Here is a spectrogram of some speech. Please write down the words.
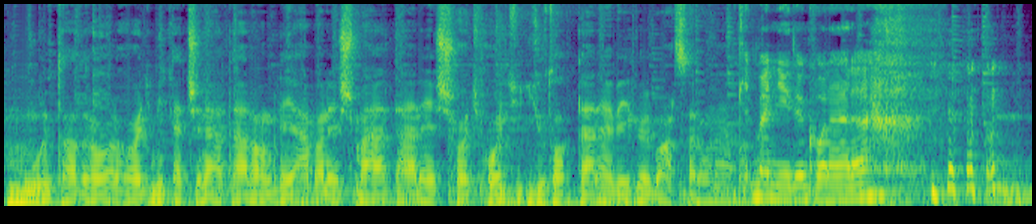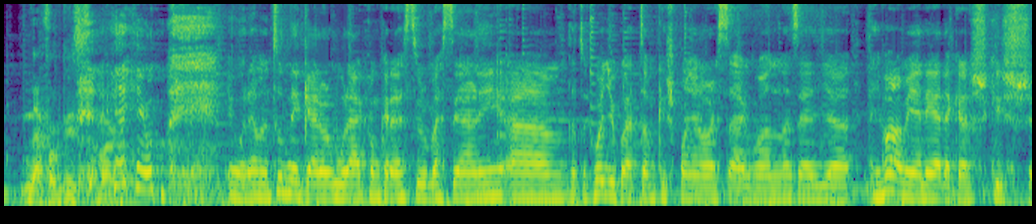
múltadról, hogy miket csináltál Angliában és Máltán, és hogy hogy jutottál el végül Barcelonában. Mennyi időnk van erre? ne fogd vissza magad. jó, jó, nem tudnék erről órákon keresztül beszélni. Um, tehát, hogy hogy lyukadtam ki Spanyolországban, az egy, egy valamilyen érdekes kis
